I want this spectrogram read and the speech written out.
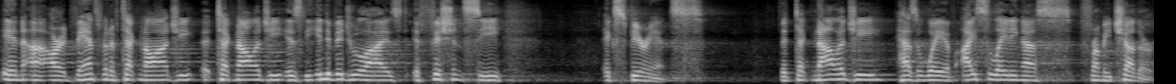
in uh, our advancement of technology, uh, technology is the individualized efficiency experience. That technology has a way of isolating us from each other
